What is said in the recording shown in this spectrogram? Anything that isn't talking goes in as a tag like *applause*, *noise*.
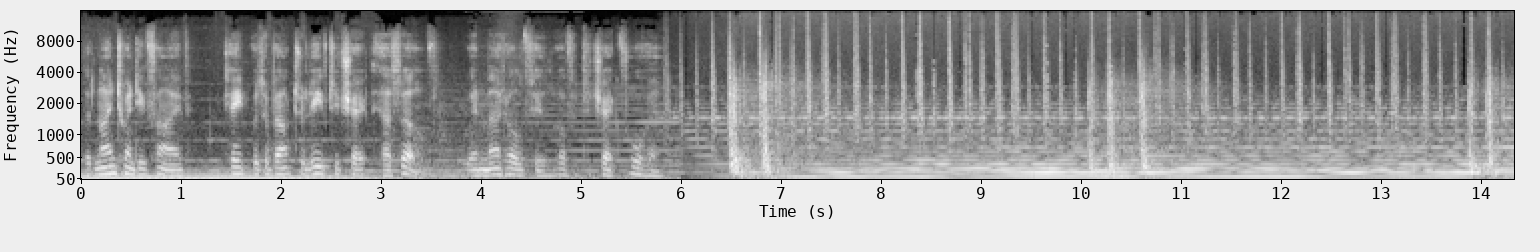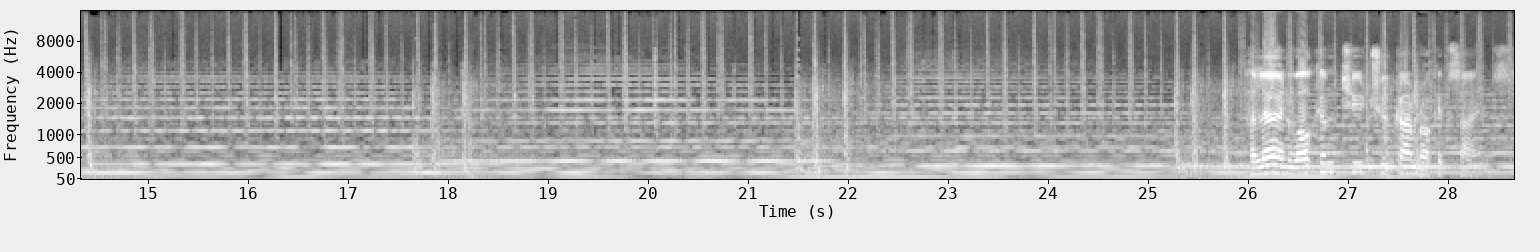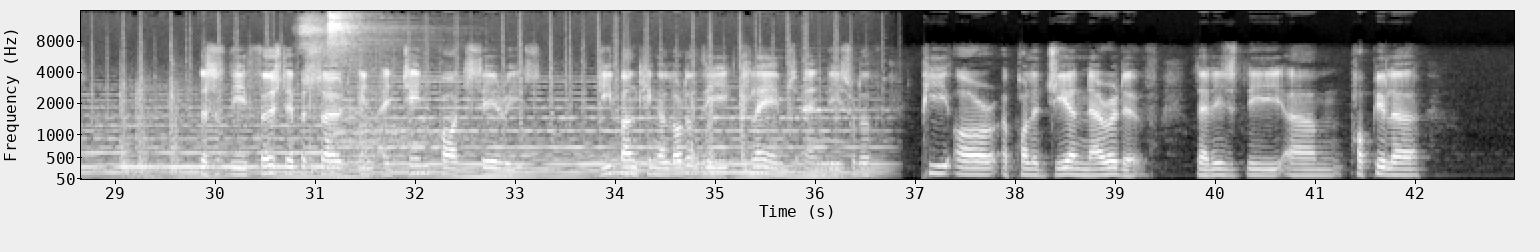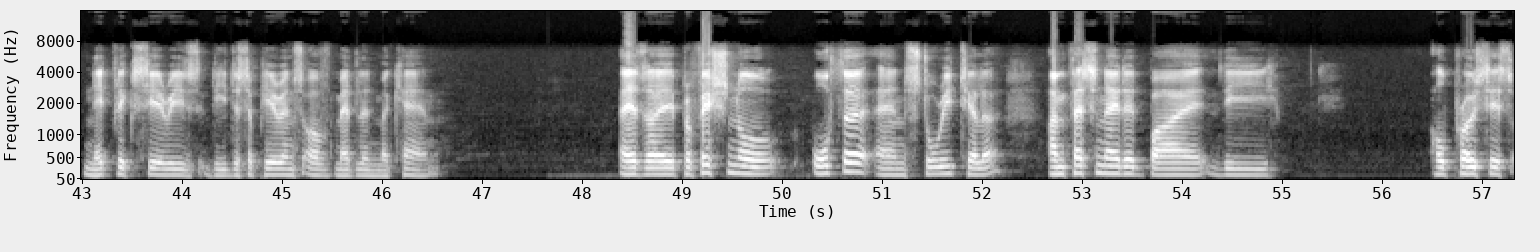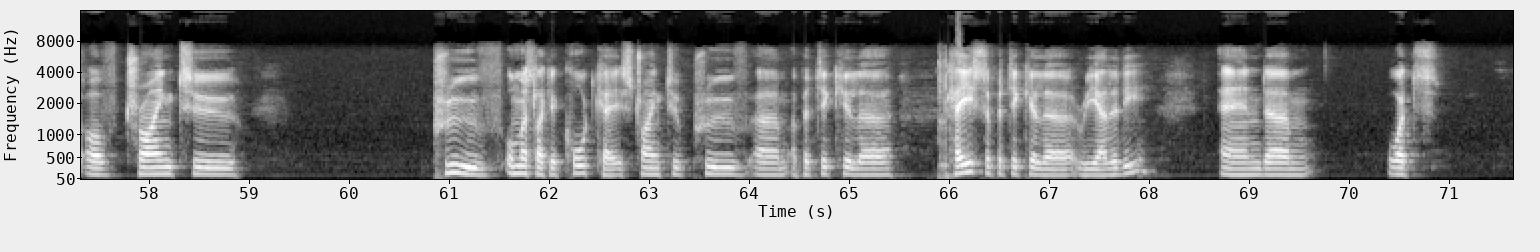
At 9.25, Kate was about to leave to check herself when Matt Oldfield offered to check for her. Hello and welcome to True Crime Rocket Science. This is the first episode in a 10 part series debunking a lot of the claims and the sort of PR apologia narrative that is the um, popular Netflix series The Disappearance of Madeleine McCann. As a professional author and storyteller, I'm fascinated by the whole process of trying to prove, almost like a court case, trying to prove um, a particular case, a particular reality. And um, what's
